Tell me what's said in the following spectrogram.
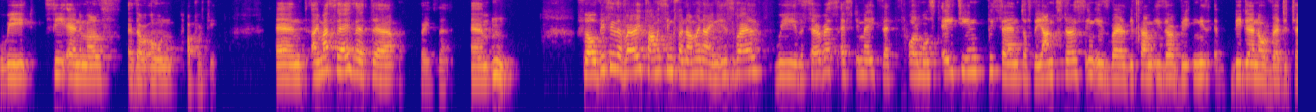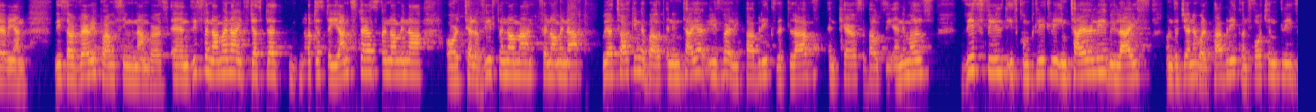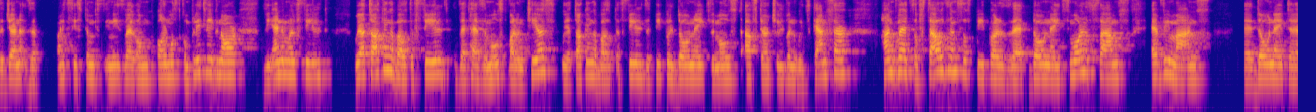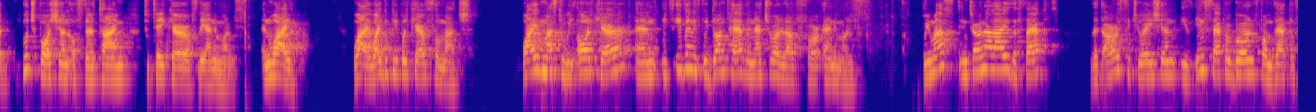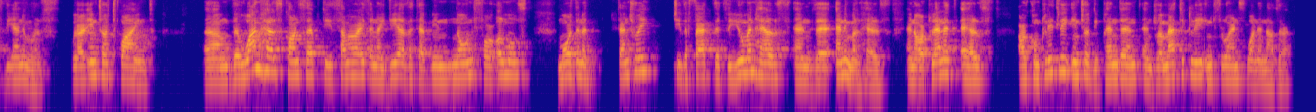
we see animals as our own property. And I must say that, uh, wait, um, so this is a very promising phenomena in Israel. We, the service estimates that almost 18% of the youngsters in Israel become either vegan or vegetarian. These are very promising numbers. And this phenomena is just a, not just a youngsters phenomena or Tel Aviv phenomena, phenomena. We are talking about an entire Israeli public that loves and cares about the animals. This field is completely, entirely relies on the general public. Unfortunately, the, gen the public systems in Israel almost completely ignore the animal field. We are talking about a field that has the most volunteers. We are talking about a field that people donate the most after children with cancer. Hundreds of thousands of people that donate small sums every month, uh, donate a huge portion of their time to take care of the animals. And why? Why? Why do people care so much? Why must we all care? And it's even if we don't have a natural love for animals. We must internalize the fact that our situation is inseparable from that of the animals. We are intertwined. Um, the One Health concept is summarize an idea that have been known for almost more than a century, which is the fact that the human health and the animal health and our planet health are completely interdependent and dramatically influence one another.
